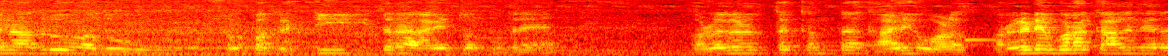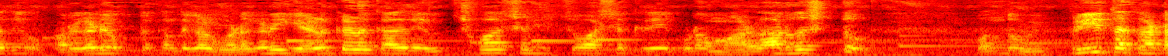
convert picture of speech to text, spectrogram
ಏನಾದರೂ ಅದು ಸ್ವಲ್ಪ ಗಟ್ಟಿ ಈ ಥರ ಆಯಿತು ಅಂತಂದ್ರೆ ಹೊರಗಡೆ ಇರ್ತಕ್ಕಂಥ ಗಾಳಿ ಒಳ, ಹೊರಗಡೆ ಬರೋಕ್ಕಾಗದೇ ಇರೋದು, ಹೊರಗಡೆ ಹೋಗ್ತಕ್ಕಂಥ ಗಾಳಿ ಹೊರಗಡೆ ಎಳ್ಕೊಳ್ಳೋಕ್ಕಾಗದೆ ಉಚ್ಛ್ವಾಸ ನಿಶ್ವಾಸ ಕ್ರಿಯೆ ಕೂಡ ಮಾಡಲಾರದಷ್ಟು ಒಂದು ವಿಪರೀತ ಕಾಟ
